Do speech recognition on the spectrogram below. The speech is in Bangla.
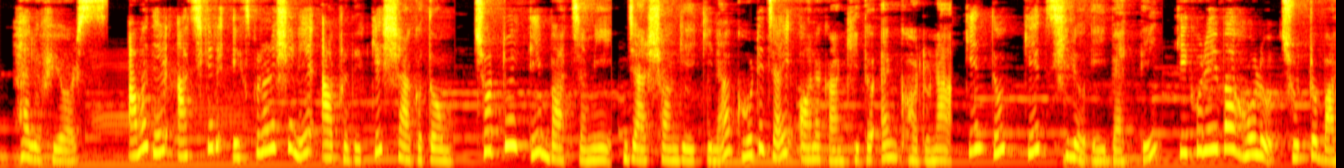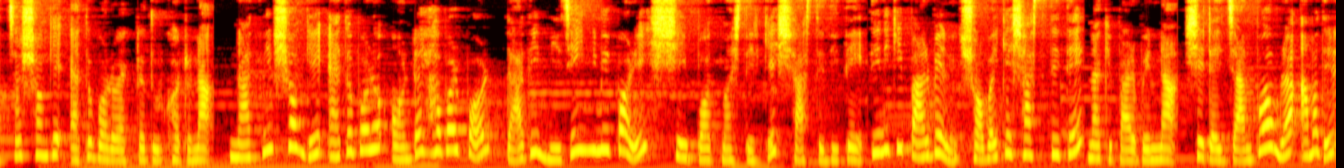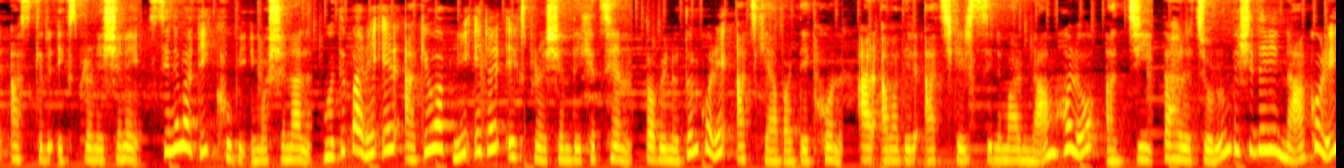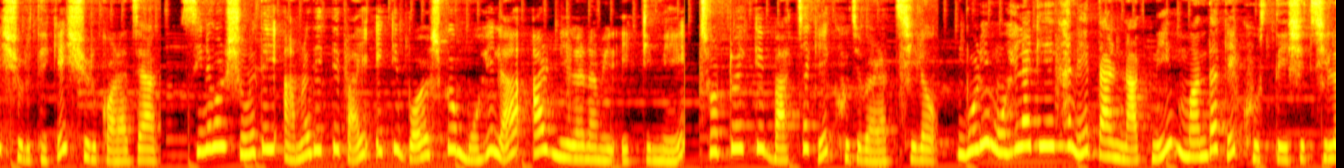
হ্যালো ভিউয়ার্স, আমাদের আজকের এক্সপ্লোরেশনে আপনাদেরকে স্বাগতম। ছোট্ট একটি বাচ্চা মেয়ে, যার সঙ্গে কিনা ঘটে যায় অনাকাঙ্ক্ষিত এক ঘটনা। কিন্তু কে ছিল এই ব্যক্তি? কি করে বা হলো ছোট্ট বাচ্চার সঙ্গে এত বড় একটা দুর্ঘটনা? নাতনির সঙ্গে এত বড় অন্যায় হবার পর দাদি নিজেই নেমে পড়ে সেই বদমাসদেরকে শাস্তি দিতে। তিনি কি পারবেন সবাইকে শাস্তি দিতে, নাকি পারবেন না? সেটাই জানব আমরা আমাদের আজকের এক্সপ্লেনেশনে সিনেমাটি খুবই ইমোশনাল হতে পারে এর আগেও আপনি এটার এক্সপ্লেনেশন দেখেছেন। তবে নতুন করে আজকে আবার দেখুন। আর আমাদের আজকের সিনেমার নাম হলো আজ্জি। তাহলে চলুন বেশি দেরি না করে শুরু থেকে শুরু করা যাক। সিনেমার শুরুতেই আমরা দেখতে পাই একটি বয়স্ক মহিলা আর নীলা নামের একটি মেয়ে ছোট্ট একটি বাচ্চাকে খুঁজে বেড়াচ্ছিল। বুড়ি মহিলাটি এখানে তার নাতনি মান্দাকে খুঁজতে এসেছিল।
